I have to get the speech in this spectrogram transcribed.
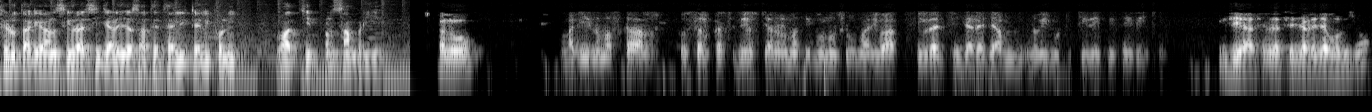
ખેડૂત આગેવાન શિવરાજસિંહ જાડેજા સાથે થયેલી ટેલિફોનિક વાતચીત પણ સાંભળીએ. હેલો. હાજી નમસ્કાર. કુશલ કચ્છ ન્યૂઝ ચેનલમાંથી બોલું છું. મારી વાત શિવરાજસિંહ જાડેજા નવી મોટી ચીરેથી થઈ રહી છે. જી હા શિવરાજસિંહ જાડેજા બોલું છું.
